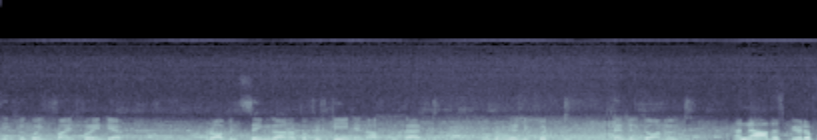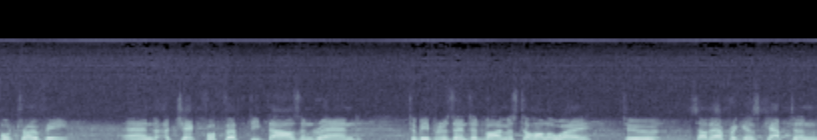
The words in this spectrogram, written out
Things were going fine for India. Robin Singh ran out for 15 and after that nobody really could handle Donald. And now this beautiful trophy and a cheque for 50,000 Rand to be presented by Mr. Holloway to South Africa's captain,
